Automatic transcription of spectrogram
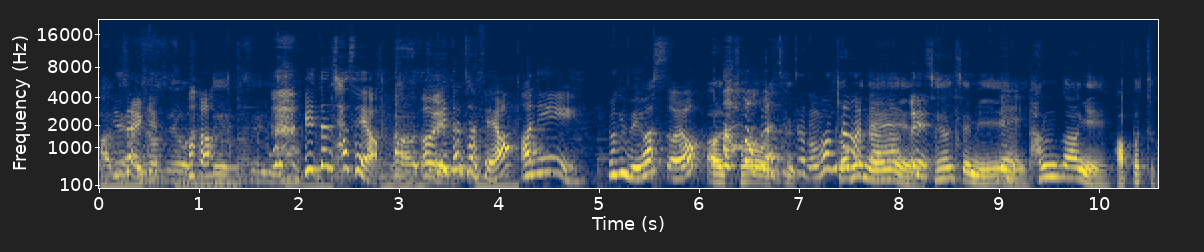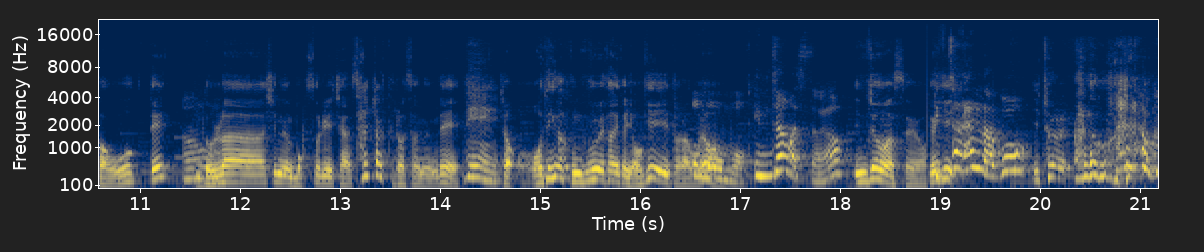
아, 네, 인사할게요. 안녕하세요. 네, 선생님. 일단 차세요. 아, 어, 네. 일단 차세요. 아니, 여기 왜 왔어요? 아, 저나 그, 진짜 너무 황당하다. 저번에 네. 세현 쌤이 네. 한강에 아파트가 5억대 어. 놀라시는 목소리 제가 살짝 들었었는데 네. 저 어딘가 궁금해서 하니까 여기더라고요. 어머, 어머. 임장 왔어요? 인정 왔어요. 여기 입찰하려고? 입찰 하려고 하더라고요.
